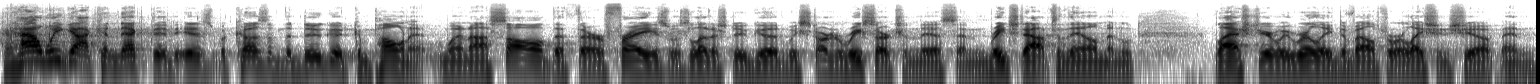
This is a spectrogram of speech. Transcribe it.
And how we got connected is because of the do good component. When I saw that their phrase was let us do good, we started researching this and reached out to them. And last year we really developed a relationship. And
